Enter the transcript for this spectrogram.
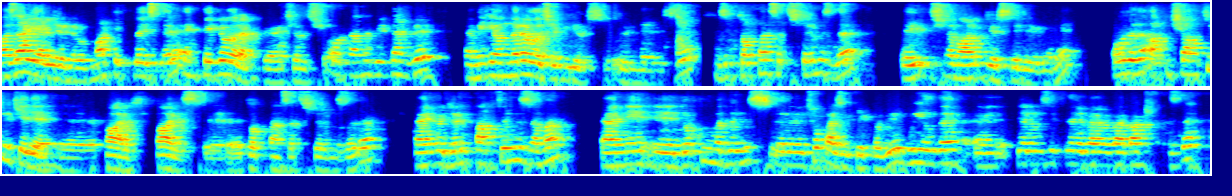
pazar yerlerine, marketplace'lere entegre olarak çalışıyor. Oradan da birdenbire milyonlara ulaşabiliyoruz ürünlerimizle. Bizim toplam satışlarımız da e, yurt dışına varlık gösteriyor yine. Orada da 66 ülkede e, Paris, Paris e, toplam satışlarımızda da. Yani böyle dönüp baktığımız zaman yani e, dokunmadığımız e, çok az ülke kalıyor. Bu yılda e, planımızdakilere beraber baktığımızda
